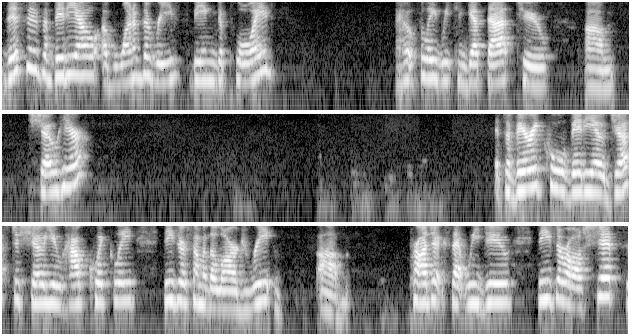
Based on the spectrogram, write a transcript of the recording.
This is a video of one of the reefs being deployed. Hopefully we can get that to um, show here. It's a very cool video just to show you how quickly these are some of the large re, um, projects that we do. These are all ships,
